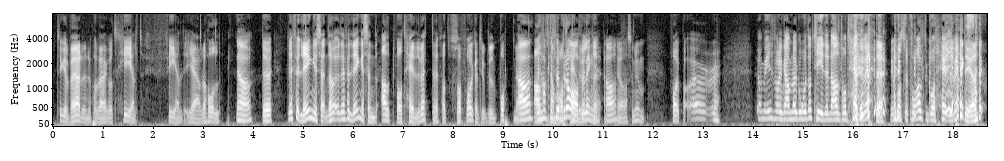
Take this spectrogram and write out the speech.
Jag tycker världen är på väg åt helt fel jävla håll. Ja. Det är för länge sedan, det var- det är för länge sedan allt var åt helvete för att så folk har typ glömt bort när Ja, vi har allt haft det kan för vara åt bra för helvete. länge. Ja. Ja, så nu folk bara "Arr, Jag minns på den gamla goda tiden när allt var åt helvete. Vi måste få allt att gå åt helvete igen. Exakt.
